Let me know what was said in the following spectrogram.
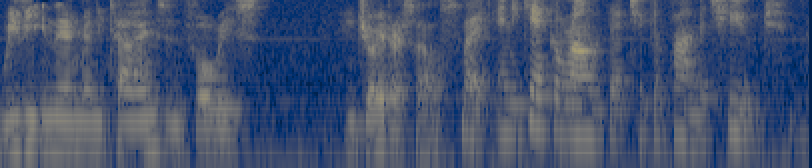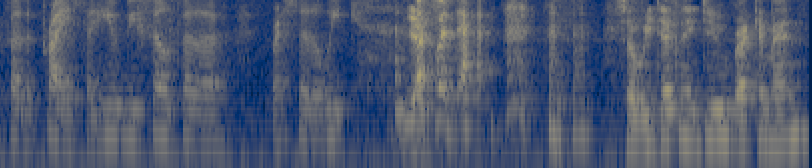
We've eaten there many times and have always enjoyed ourselves. Right, and you can't go wrong with that chicken parm. It's huge for the price. So you'd be filled for the rest of the week. Yes. with that. So we definitely do recommend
